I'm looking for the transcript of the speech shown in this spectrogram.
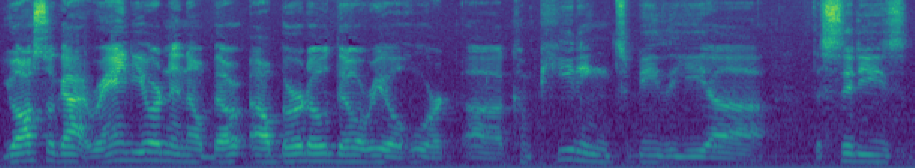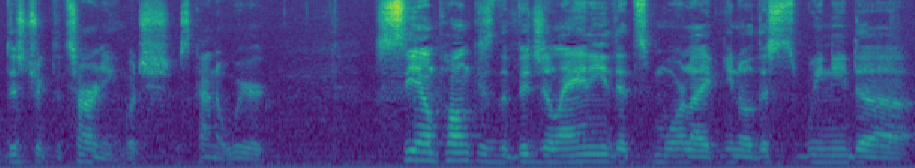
You also got Randy Orton and Alberto Del Rio who are uh, competing to be the uh, the city's district attorney, which is kind of weird. CM Punk is the vigilante. That's more like you know this. We need to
